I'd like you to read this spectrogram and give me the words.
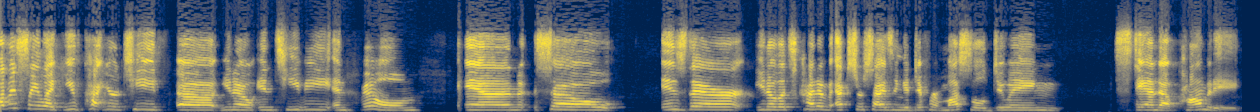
obviously, like you've cut your teeth, uh, you know, in TV and film, and so is there, you know, that's kind of exercising a different muscle doing stand-up comedy.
